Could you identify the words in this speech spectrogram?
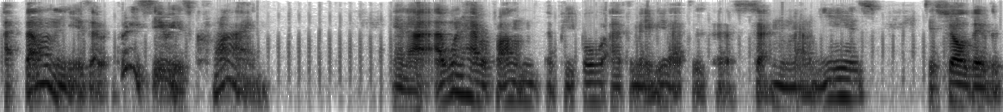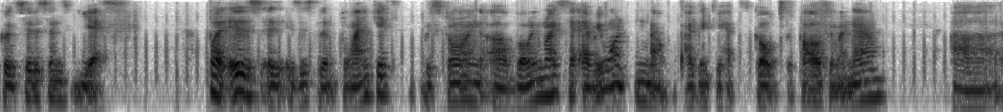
a felony is a pretty serious crime, and I, I wouldn't have a problem with people after maybe after a certain amount of years to show they're the good citizens, yes. But is, is this the blanket restoring of voting rights to everyone? No. I think you have to go to the policy right now. Uh,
